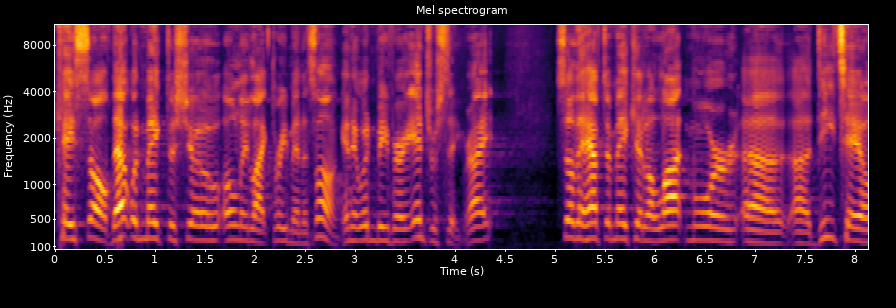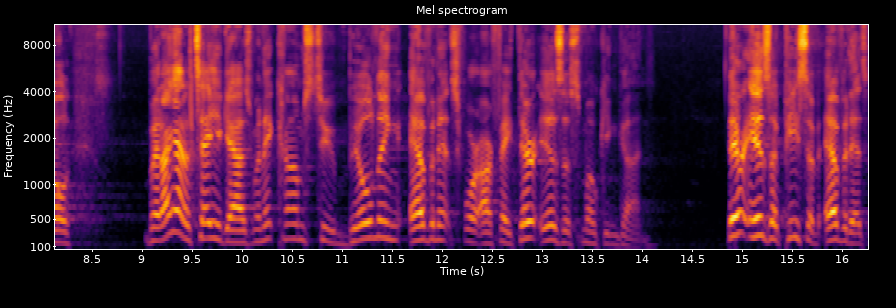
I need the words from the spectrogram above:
case solved. That would make the show only like three minutes long and it wouldn't be very interesting, right? So they have to make it a lot more uh, uh, detailed. But I got to tell you guys, when it comes to building evidence for our faith, there is a smoking gun. There is a piece of evidence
